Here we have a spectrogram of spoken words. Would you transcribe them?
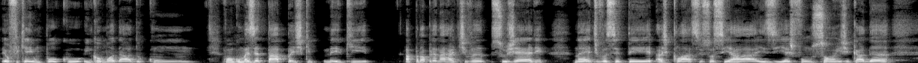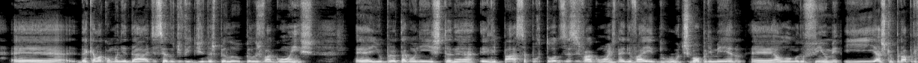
eu fiquei um pouco incomodado com com algumas etapas que meio que a própria narrativa sugere, né, de você ter as classes sociais e as funções de cada é, daquela comunidade sendo divididas pelo, pelos vagões. É, e o protagonista, né, ele passa por todos esses vagões, né, ele vai do último ao primeiro é, ao longo do filme, e acho que o próprio,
